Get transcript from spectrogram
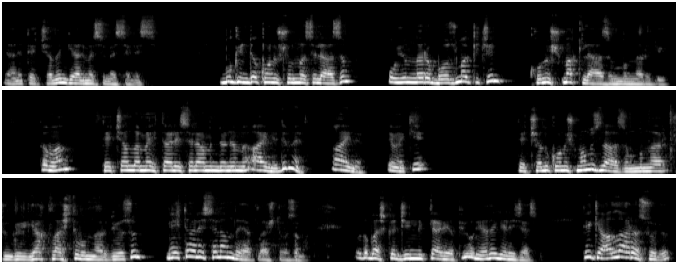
Yani Deccal'ın gelmesi meselesi. Bugün de konuşulması lazım. Oyunları bozmak için konuşmak lazım bunları diyor. Tamam. Deccal'la Mehdi Aleyhisselam'ın dönemi aynı değil mi? Aynı. Demek ki Deccal'ı konuşmamız lazım. Bunlar çünkü yaklaştı bunlar diyorsun. Mehdi Aleyhisselam da yaklaştı o zaman. O da başka cinlikler yapıyor. Oraya da geleceğiz. Peki Allah Resulü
